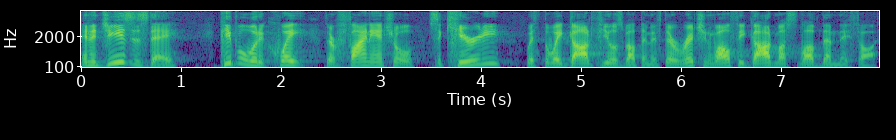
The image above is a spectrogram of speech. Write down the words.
And in Jesus' day, people would equate their financial security with the way God feels about them. If they're rich and wealthy, God must love them, they thought.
